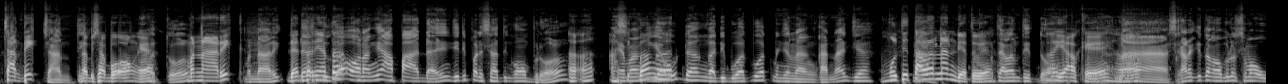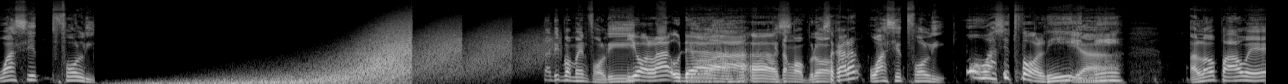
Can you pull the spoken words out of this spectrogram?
Cantik, cantik, nggak bisa bohong ya. Betul. Menarik. menarik Dan dan, ternyata- juga orangnya apa adanya. Jadi pada saat ngobrol, Eh, eh, asik emang banget. ya udah nggak dibuat-buat menyenangkan aja. Multi talentan dia tuh ya. Talented dong. Oh, iya, oke. Nah, sekarang kita ngobrol sama wasit volley. Tadi pemain volley. Yola udah Yola, eh, kita ngobrol. Sekarang wasit volley. oh wasit volley Iya. ini. Halo Pak Awe.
